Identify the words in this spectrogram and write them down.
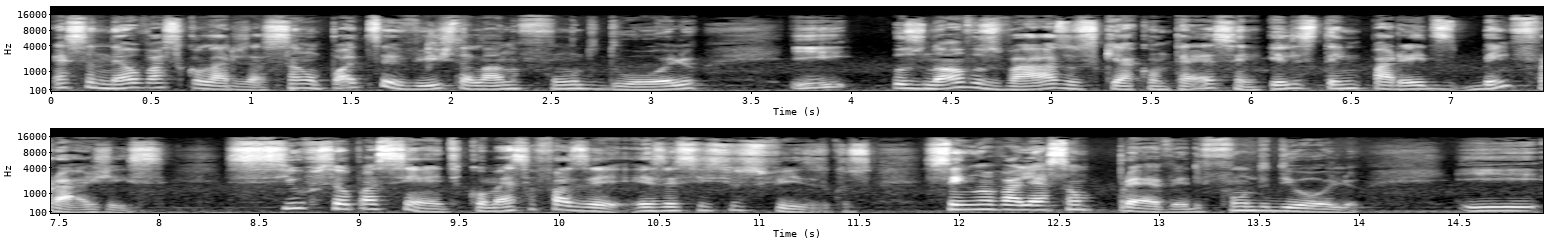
Essa neovascularização pode ser vista lá no fundo do olho e os novos vasos que acontecem, eles têm paredes bem frágeis. Se o seu paciente começa a fazer exercícios físicos sem uma avaliação prévia de fundo de olho e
